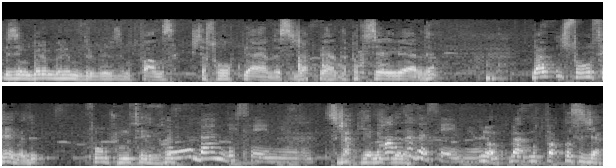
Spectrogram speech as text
bizim bölüm bölümdür bizim mutfağımız. İşte soğuk bir yerde, sıcak bir yerde, patiseri bir yerde. Ben hiç soğuğu sevmedim. Soğuk şunu sevmiyorum. Soğuğu ben de sevmiyorum. Sıcak yemekleri. Tatlı da sevmiyorum. Yok ben mutfakta sıcak.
